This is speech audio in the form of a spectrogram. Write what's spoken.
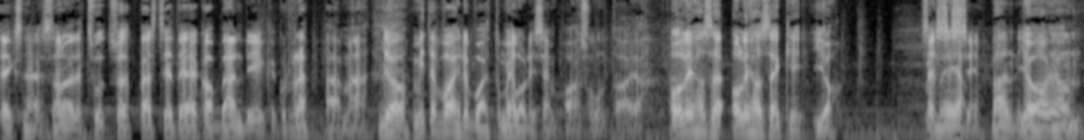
eikö näin? Sä Sanoit, että su, sä pääsit siihen teidän eka bändiin ikään kuin räppäämään. Joo. Miten vaihde vaihtui melodisempaan suuntaan? Ja Olihan, se, olihan sekin jo. Se meidän band, joo joo. Mm.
